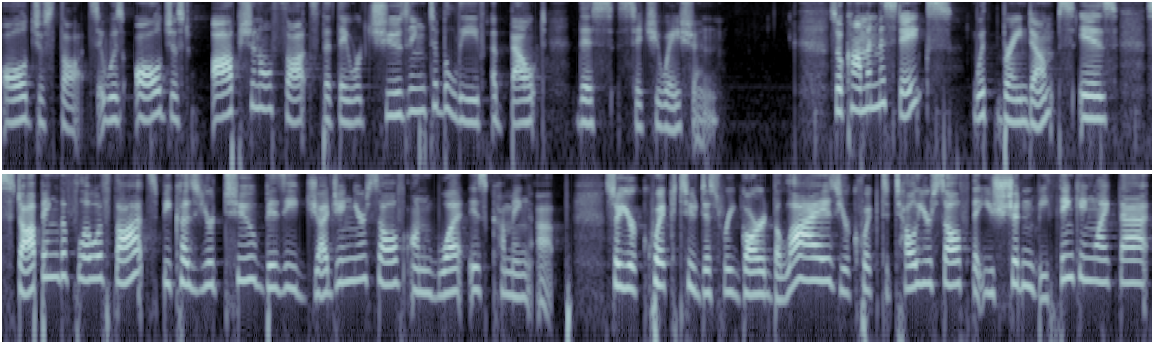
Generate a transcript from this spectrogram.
all just thoughts. It was all just optional thoughts that they were choosing to believe about this situation. So, common mistakes with brain dumps is stopping the flow of thoughts because you're too busy judging yourself on what is coming up. So you're quick to disregard the lies. You're quick to tell yourself that you shouldn't be thinking like that.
